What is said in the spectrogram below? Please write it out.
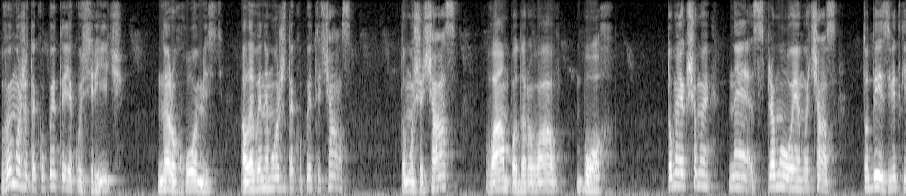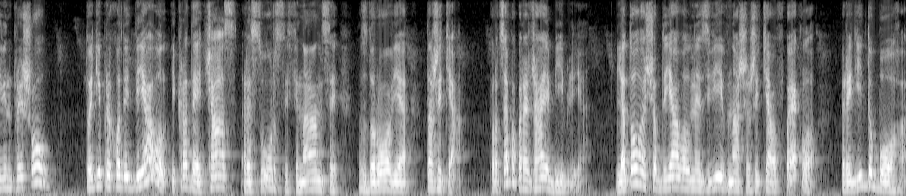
ви можете купити якусь річ, нерухомість, але ви не можете купити час, тому що час вам подарував Бог. Тому якщо ми не спрямовуємо час туди, звідки він прийшов, тоді приходить диявол і краде час, ресурси, фінанси, здоров'я та життя. Про це попереджає Біблія. Для того, щоб диявол не звів наше життя в пекло, прийдіть до Бога,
